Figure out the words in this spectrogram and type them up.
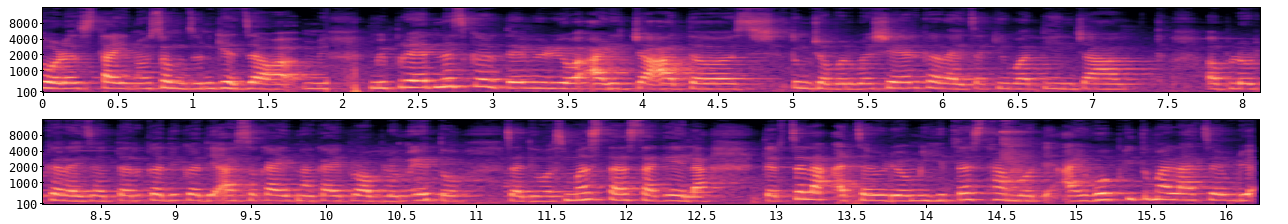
थोडंच ताईनं समजून घेत जावा. मी मी प्रयत्नच करते व्हिडिओ अडीचच्या आत तुमच्याबरोबर शेअर करायचा किंवा तीनच्या अपलोड करायचा तर कधी कधी असं काही ना काही प्रॉब्लेम येतो. आजचा दिवस मस्त असा गेला. तर चला आजचा व्हिडिओ मी इथंच थांबवते. आय होप की तुम्हाला आजचा व्हिडिओ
